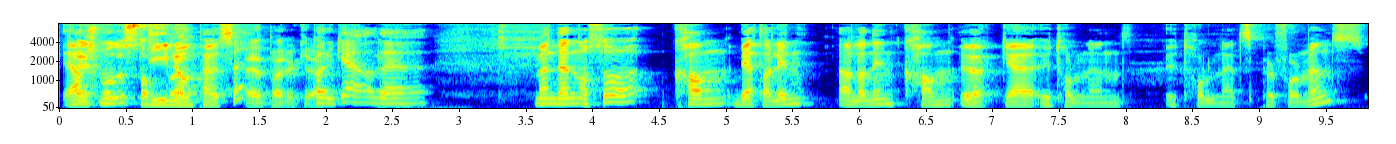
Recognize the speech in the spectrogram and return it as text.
ja, Ellers må du stoppe deload-pause. et par uker. Par uker, ja, det... Men den også kan Beta-alanin kan øke utholden, utholdenhetsperformance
